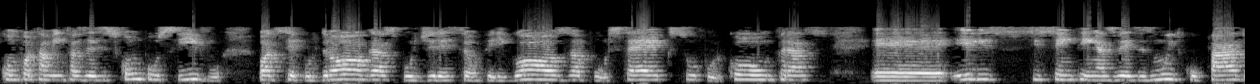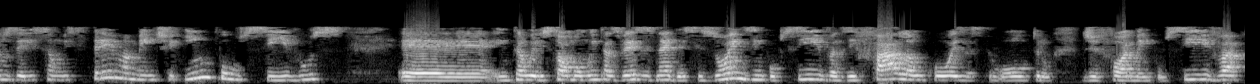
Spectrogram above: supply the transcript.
comportamento às vezes compulsivo, pode ser por drogas, por direção perigosa, por sexo, por compras. É, eles se sentem às vezes muito culpados, eles são extremamente impulsivos, é, então eles tomam muitas vezes né, decisões impulsivas e falam coisas para o outro de forma impulsiva.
